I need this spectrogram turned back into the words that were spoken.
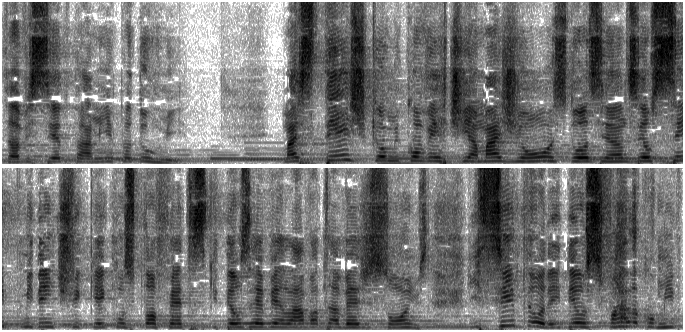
Travesseiro para mim é para dormir. Mas desde que eu me converti há mais de 11, 12 anos, eu sempre me identifiquei com os profetas que Deus revelava através de sonhos. E sempre orei, Deus fala comigo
